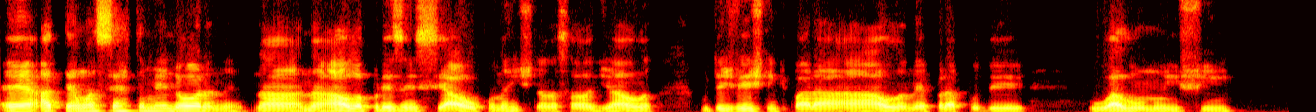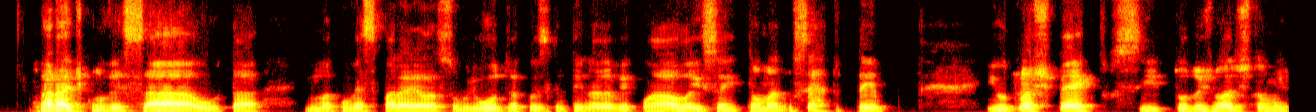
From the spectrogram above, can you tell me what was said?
é, até uma certa melhora. Né? Na, na aula presencial, quando a gente está na sala de aula, muitas vezes tem que parar a aula né, para poder o aluno, enfim, parar de conversar ou estar tá em uma conversa paralela sobre outra coisa que não tem nada a ver com a aula. Isso aí toma um certo tempo. Em outro aspecto, se todos nós estamos,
